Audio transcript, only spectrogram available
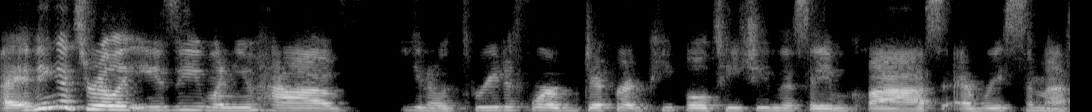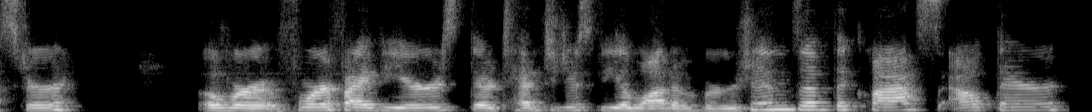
I think it's really easy when you have, you know, three to four different people teaching the same class every semester over four or five years, there tend to just be a lot of versions of the class out there.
